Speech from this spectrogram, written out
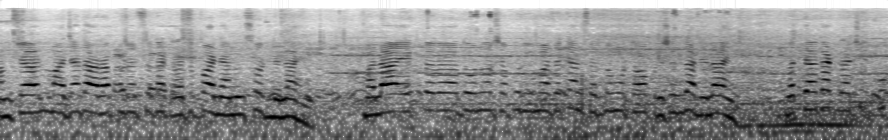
आमच्या माझ्या दारापुरचं गटराचं पाणी आणून सोडलेलं आहे. मला एक तर दोन वर्षापूर्वी माझं कॅन्सरचं मोठं ऑपरेशन झालेलं आहे. मग त्या गटराची खूप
